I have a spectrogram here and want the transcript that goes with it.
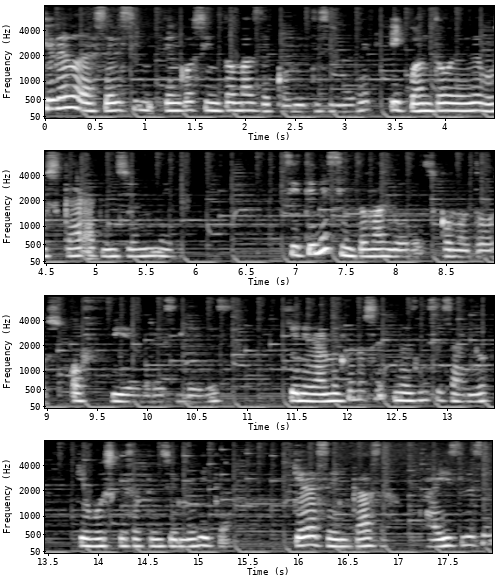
¿Qué debo de hacer si tengo síntomas de COVID-19 y cuánto he de buscar atención médica? Si tienes síntomas leves como tos o fiebres leves, generalmente no, es necesario que busques atención médica. Quédese en casa, aíslese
